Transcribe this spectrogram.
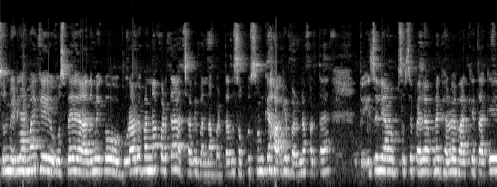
सोशल मीडिया में कि उस पर आदमी को बुरा भी बनना पड़ता है अच्छा भी बनना पड़ता है। तो सब कुछ सुन के आगे बढ़ना पड़ता है। तो इसीलिए हम सबसे पहले अपने घर में बात किए ताकि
